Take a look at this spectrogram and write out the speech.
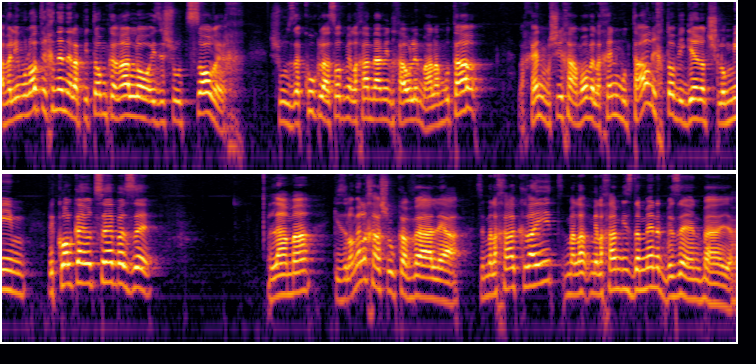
אבל אם הוא לא תכנן, אלא פתאום קרה לו איזשהו צורך שהוא זקוק לעשות מלאכה מהמנחה ולמעלה, מותר. לכן ממשיך האמור, ולכן מותר לכתוב איגרת שלומים וכל כיוצא בזה. למה? כי זה לא מלאכה שהוא קבע עליה, זה מלאכה אקראית, מלאכה מזדמנת, בזה אין בעיה.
